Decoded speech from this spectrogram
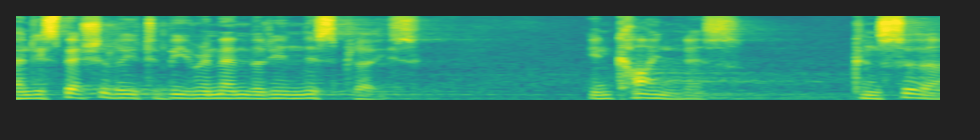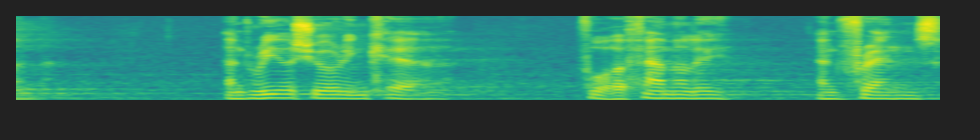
and especially to be remembered in this place, in kindness, concern, and reassuring care for her family and friends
